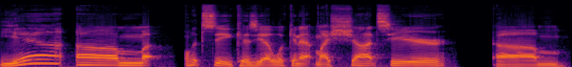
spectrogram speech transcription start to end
Yeah. Um. Let's see. Because yeah, looking at my shots here. Um.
